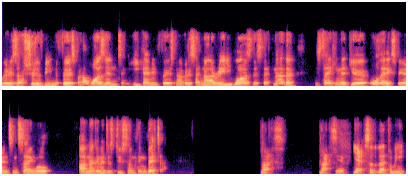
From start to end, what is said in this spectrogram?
whereas I should have been the first, but I wasn't, and he came in first. Now I've got to say, no, I really was this, that, and other. He's taking that year, all that experience, and saying, well, I'm not going to just do something better. Nice, nice. Yeah. yeah so that for me,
